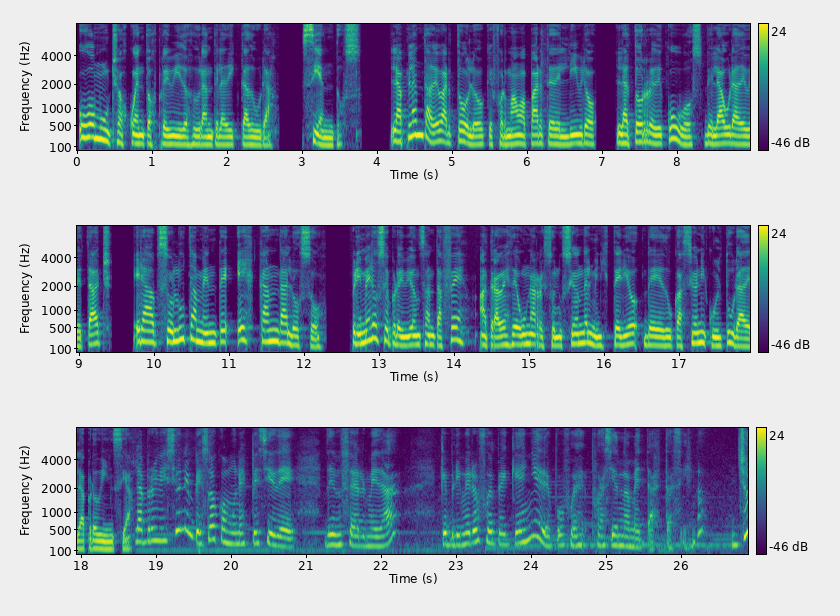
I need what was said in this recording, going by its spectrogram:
Hubo muchos cuentos prohibidos durante la dictadura, cientos. La planta de Bartolo, que formaba parte del libro La Torre de Cubos de Laura de Betach, era absolutamente escandaloso. Primero se prohibió en Santa Fe, a través de una resolución del Ministerio de Educación y Cultura de la provincia. La prohibición empezó como una especie de, enfermedad que primero fue pequeña y después fue, fue haciendo metástasis, ¿no? Yo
